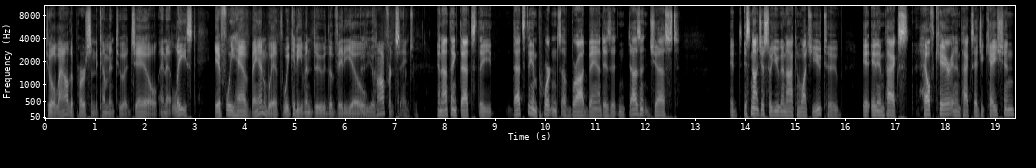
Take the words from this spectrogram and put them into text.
to allow the person to come into a jail and at least if we have bandwidth we could even do the video, Video conferencing And I think that's the that's the importance of broadband is it doesn't just it, it's not just so you and I can watch YouTube. It, it impacts healthcare, it impacts education,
